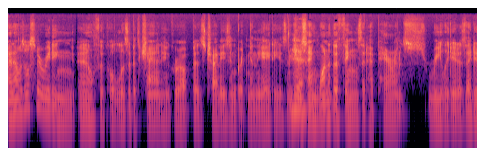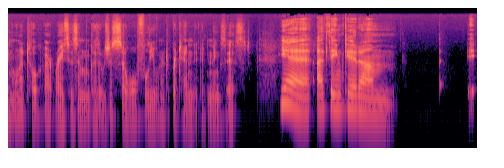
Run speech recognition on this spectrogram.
And I was also reading an author called Elizabeth Chan, who grew up as Chinese in Britain in the 80s. And she was saying one of the things that her parents really did is they didn't want to talk about racism because it was just so awful. You wanted to pretend it didn't exist. Yeah, I think it um it,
